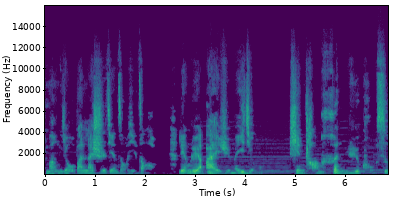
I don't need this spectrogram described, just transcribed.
梦游般来世间走一走，领略爱与美酒，品尝恨与苦涩。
